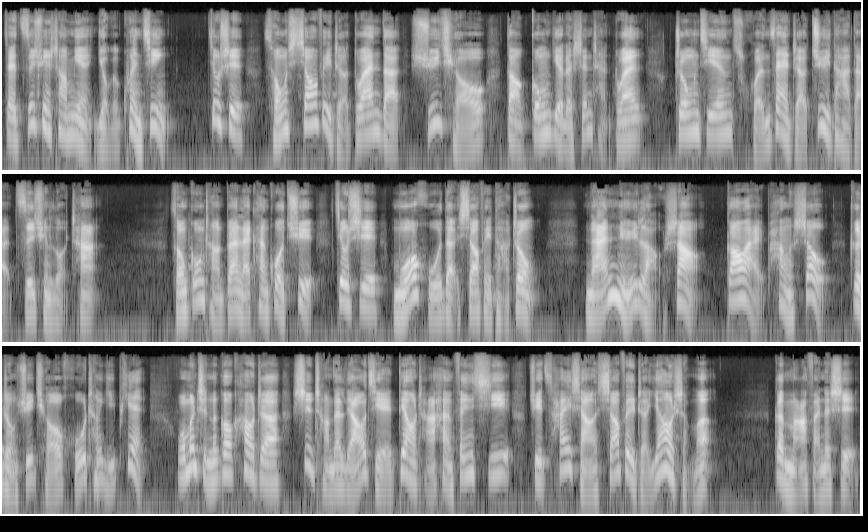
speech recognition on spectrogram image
在资讯上面有个困境，就是从消费者端的需求到工业的生产端，中间存在着巨大的资讯落差。从工厂端来看，过去就是模糊的消费大众。男女老少、高矮胖瘦，各种需求糊成一片。我们只能够靠着市场的了解、调查和分析，去猜想消费者要什么。更麻烦的是，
